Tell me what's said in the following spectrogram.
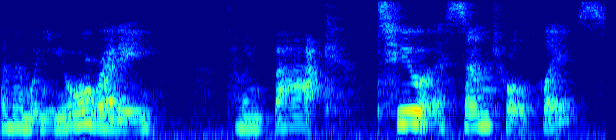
And then when you're ready, coming back to a central place.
